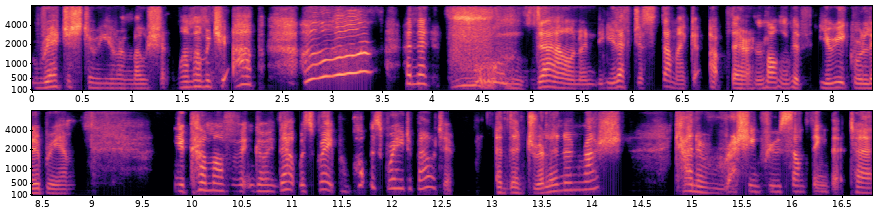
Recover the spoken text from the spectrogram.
register your emotion. One moment you're up, ah, and then down, and you left your stomach up there along with your equilibrium. You come off of it and going, that was great, but what was great about it? And An adrenaline rush, kind of rushing through something that uh,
